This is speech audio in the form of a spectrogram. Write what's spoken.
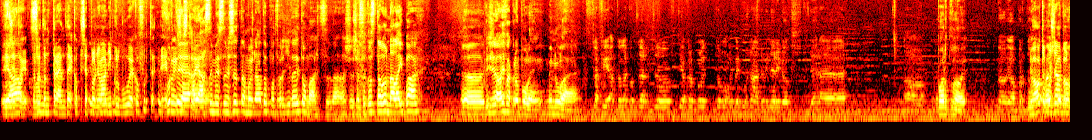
Takže Já tak, tenhle jsem- ten trend jako přeplňování klubů jako furt, jako Furt je, existuje, a já si myslím, že se tam možná to potvrdí tady Tomáš, že, že se to stalo na lajbách, když hráli v Akropoli minulé. Taky a tenhle koncert eh, v té Akropoli to mohli být možná The Winery Dogs, kde hraje... Uh, Portnoy. Jo, jo, Portnoy. Jo, to možná bylo-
